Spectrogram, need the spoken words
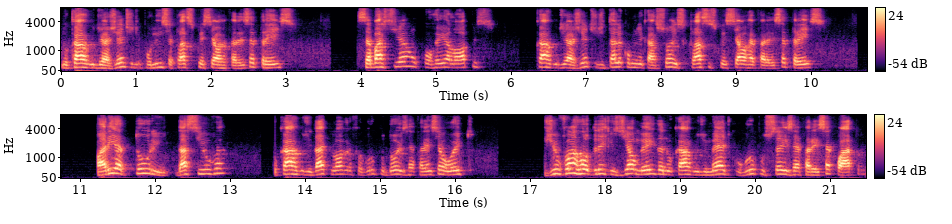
no cargo de agente de polícia, classe especial, referência 3. Sebastião Correia Lopes, cargo de agente de telecomunicações, classe especial, referência 3. Maria Turi da Silva, o cargo de datilógrafa, grupo 2, referência 8. Gilvan Rodrigues de Almeida, no cargo de médico, grupo 6, referência 4.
